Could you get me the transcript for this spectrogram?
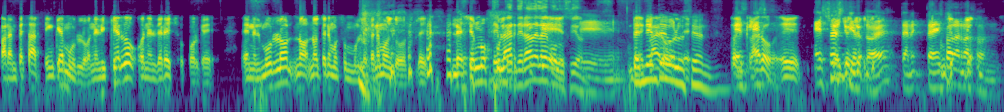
Para empezar, ¿en qué muslo? ¿En el izquierdo o en el derecho? Porque en el muslo no, no tenemos un muslo, tenemos dos. Le- lesión muscular. Dependerá de la ¿qué es? evolución. Eh, claro, de evolución. eh, pues Es- claro. eh, Eso es yo- cierto, yo- ¿eh? Ten- Tenéis toda la razón. Yo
